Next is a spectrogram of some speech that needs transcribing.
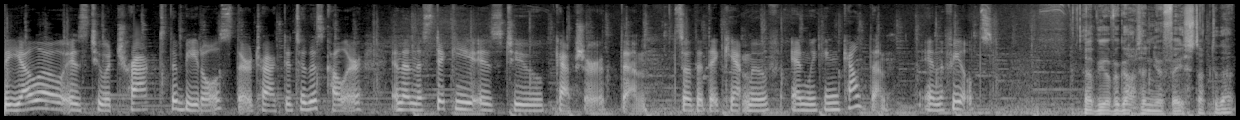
The yellow is to attract the beetles, they're attracted to this color, and then the sticky is to capture them so that they can't move and we can count them in the fields. Have you ever gotten your face stuck to that?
